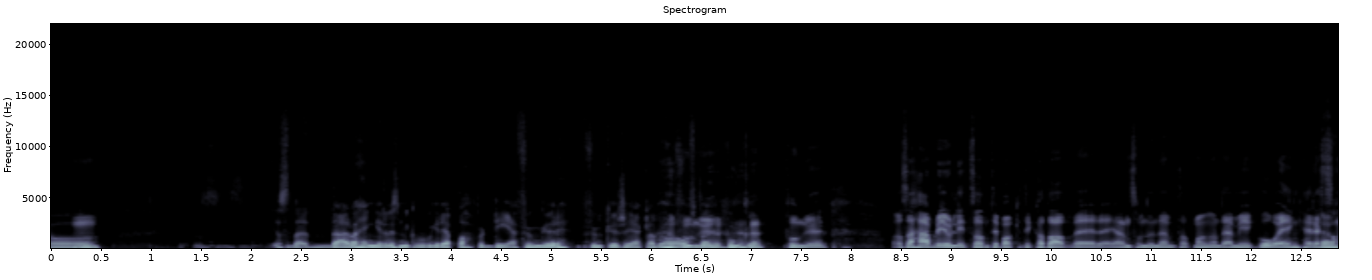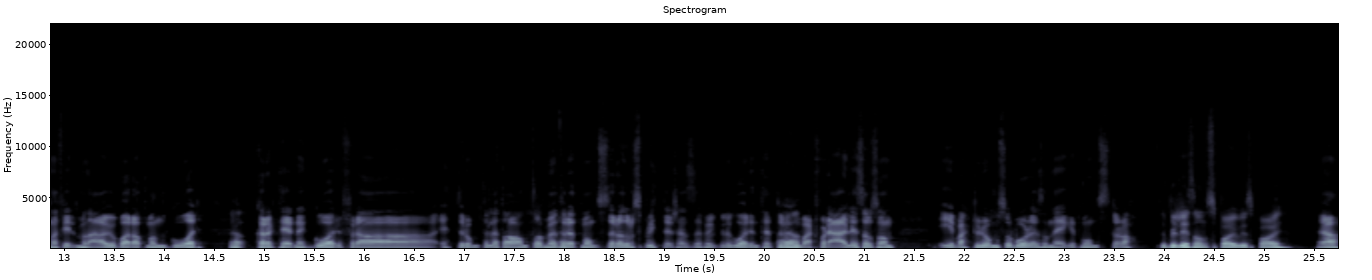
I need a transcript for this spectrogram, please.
og Mm. ja, så der, der og henger det liksom ikke på begrep, da. For det fungerer. Funker så jækla bra ofte. Funger. Funker. Funger. Altså Her blir jo litt sånn tilbake til kadaver igjen, som du nevnte. at man, Det er mye gåing. Resten Ja. av filmen er jo bare at man går. Ja. Karakterene går fra ett rom til et annet og møter Ja. et monster. Og de splitter seg selvfølgelig og går inn til et rom ja. hvert. For det er liksom sånn I hvert rom så bor det et sånn eget monster, da. Det blir litt sånn Spy with Spy. Ja,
